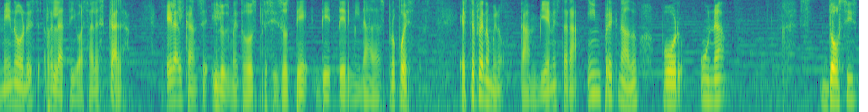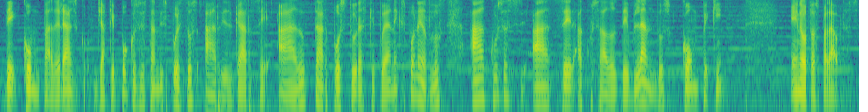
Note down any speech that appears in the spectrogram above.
menores relativas a la escala, el alcance y los métodos precisos de determinadas propuestas. Este fenómeno también estará impregnado por una dosis de compadrazgo, ya que pocos están dispuestos a arriesgarse a adoptar posturas que puedan exponerlos a, a ser acusados de blandos con Pekín. En otras palabras,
